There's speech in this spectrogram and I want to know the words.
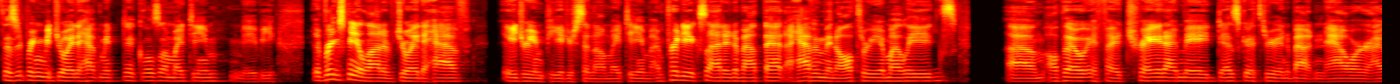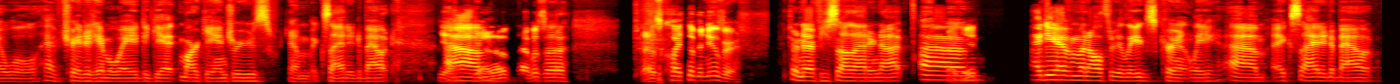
Does it bring me joy to have McNichols on my team? Maybe. It brings me a lot of joy to have Adrian Peterson on my team. I'm pretty excited about that. I have him in all three of my leagues. Um, although if a trade I made does go through in about an hour, I will have traded him away to get Mark Andrews, which I'm excited about. Yeah, Um, yeah that, that was a that was quite the maneuver. Don't know if you saw that or not. Um, I did. I do have him in all three leagues currently. Um, excited about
